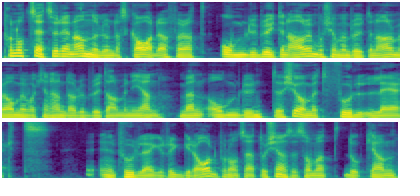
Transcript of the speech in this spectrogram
på något sätt så är det en annorlunda skada för att om du bryter en arm och kör med en bruten arm, ja men vad kan hända om du bryter armen igen? Men om du inte kör med ett fulläkt en fullärd ryggrad på något sätt. Då känns det som att då kan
